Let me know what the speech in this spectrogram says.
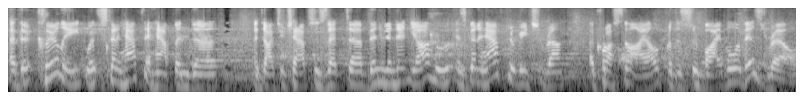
Uh, clearly, what's going to have to happen, uh, uh, Dr. Chaps, is that uh, Benjamin Netanyahu is going to have to reach around across the aisle for the survival of Israel.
